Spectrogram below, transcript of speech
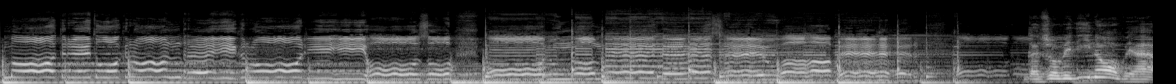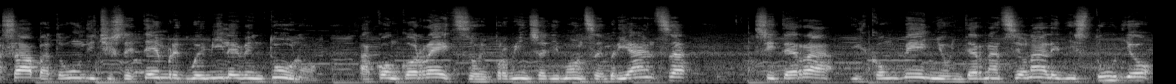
Madre do grande e glorioso, da giovedì 9 a sabato 11 settembre 2021 a Concorrezzo in provincia di Monza e Brianza si terrà il convegno internazionale di studio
